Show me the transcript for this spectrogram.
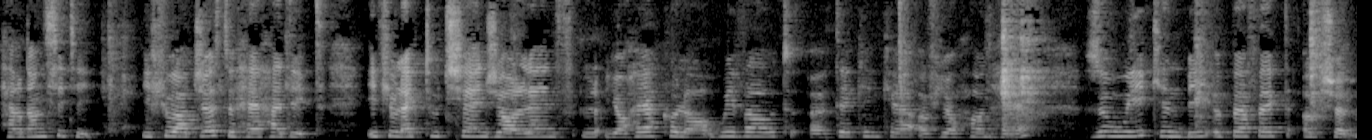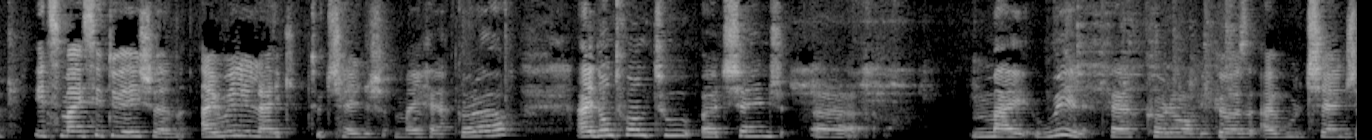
hair density, if you are just a hair addict, if you like to change your length, your hair color without uh, taking care of your own hair, the wig can be a perfect option. It's my situation. I really like to change my hair color. I don't want to uh, change uh, my real hair color because I will change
